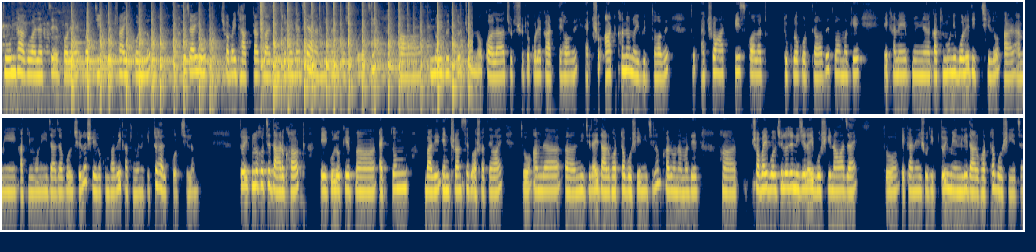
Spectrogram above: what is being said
টুন ঢাক বাজাচ্ছে এরপরে একবার জিতো ফ্রাই করল। তো যাই হোক, সবাই ঢাক ঢাক বাজিয়ে চলে গেছে আর আমি এখানে বসে পড়েছি। নৈবেদ্যর জন্য কলা ছোট ছোট করে কাটতে হবে। একশো আটখানা নৈবেদ্য হবে। তো একশো আট পিস কলা টুকরো করতে হবে। তো আমাকে এখানে কাকিমণি বলে দিচ্ছিল আর আমি কাকিমণি যা যা বলছিল সেই রকম ভাবেই কাকিমুনিকে একটু হেল্প করছিলাম। তো এগুলো হচ্ছে দাঁড়ঘট। এইগুলোকে আহ, একদম বাড়ির এন্ট্রান্স বসাতে হয়। তো আমরা নিজেরাই দাঁড়ঘরটা বসিয়ে নিয়েছিলাম। কারণ আমাদের সবাই বলছিল যে নিজেরাই বসিয়ে নেওয়া যায়। তো এখানে সুদীপ্তই মেনলি দাঁড়ঘরটা বসিয়েছে।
